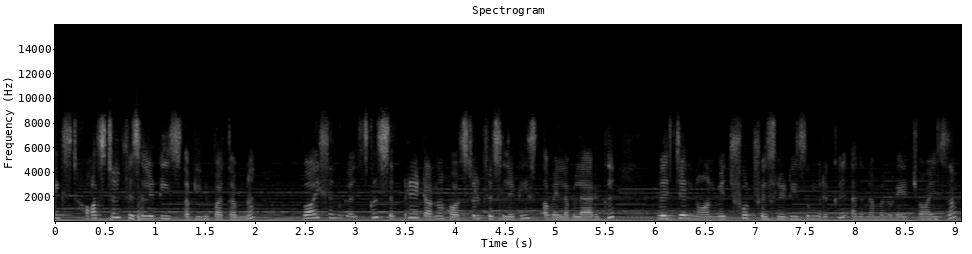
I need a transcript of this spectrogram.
நெக்ஸ்ட் ஹாஸ்டல் ஃபெசிலிட்டிஸ் அப்படின்னு பார்த்தோம்னா பாய்ஸ் அண்ட் கேர்ள்ஸ்க்கு செப்பரேட்டான ஹாஸ்டல் ஃபெசிலிட்டிஸ் அவைலபிளாக இருக்குது veg and non veg food ஃபெசிலிட்டிஸும் இருக்குது அது நம்மளுடைய சாய்ஸ் தான்.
